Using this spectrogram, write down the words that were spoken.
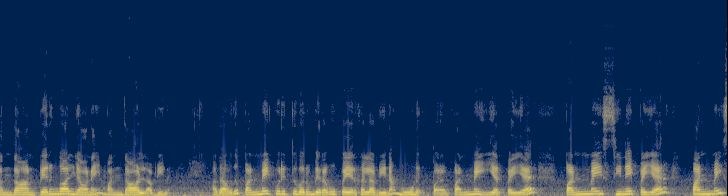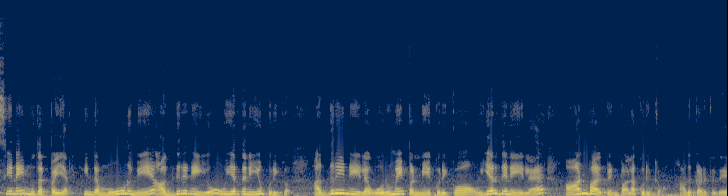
வந்தான். பெருங்கால் யானை வந்தாள் அப்படின்னு. அதாவது பன்மை குறித்து வரும் விரவு பெயர்கள் அப்படின்னா மூணு. ப பன்மை இயற்பெயர் பன்மை சினைப்பெயர் பன்மை சினை முதற்பெயர் இந்த மூணுமே அக்ரிணையும் உயர்தனையும் குறிக்கும். அக்ரிணையில் ஒருமை பன்மையை குறிக்கும். உயர்திணையில் ஆண்பால் பெண்பாலை குறிக்கும். அதுக்கு அடுத்தது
